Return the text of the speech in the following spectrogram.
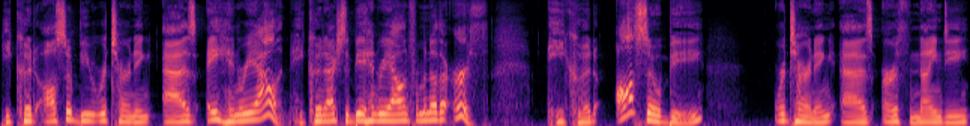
He could also be returning as a Henry Allen. He could actually be a Henry Allen from another Earth. He could also be returning as Earth 90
